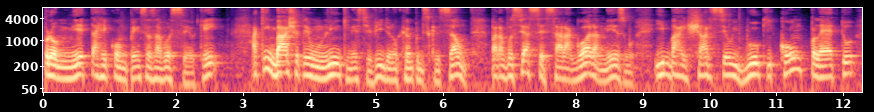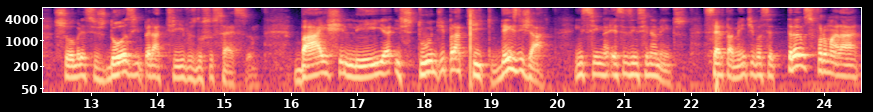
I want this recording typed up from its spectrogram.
prometa recompensas a você, ok? Aqui embaixo tem um link neste vídeo no campo de descrição para você acessar agora mesmo e baixar seu e-book completo sobre esses 12 imperativos do sucesso. Baixe, leia, estude e pratique desde já ensina esses ensinamentos. Certamente você transformará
